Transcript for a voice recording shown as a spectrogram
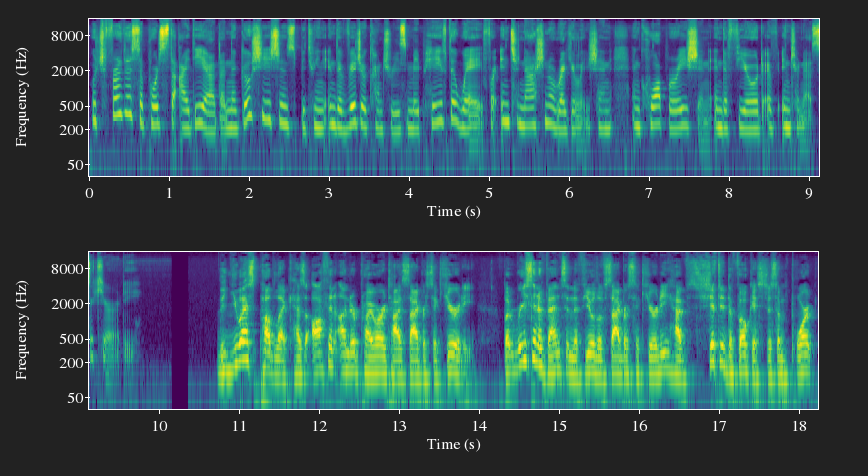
which further supports the idea that negotiations between individual countries may pave the way for international regulation and cooperation in the field of internet security. The US public has often underprioritized cybersecurity, but recent events in the field of cybersecurity have shifted the focus to support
